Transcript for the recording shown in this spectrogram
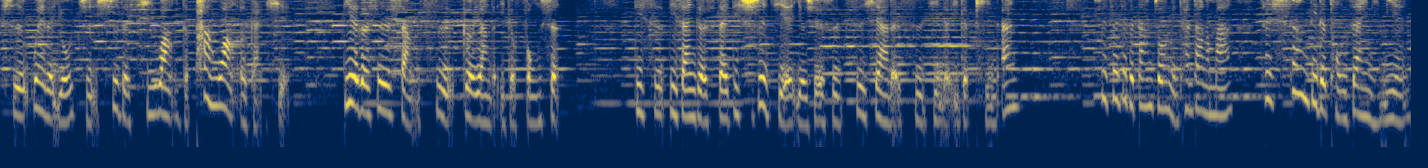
是为了有指示的希望的盼望而感谢；第二个是赏赐各样的一个丰盛。第四、第三个是在第十四节，有些是赐下了四境的一个平安。所以在这个当中，你看到了吗？在上帝的同在里面，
